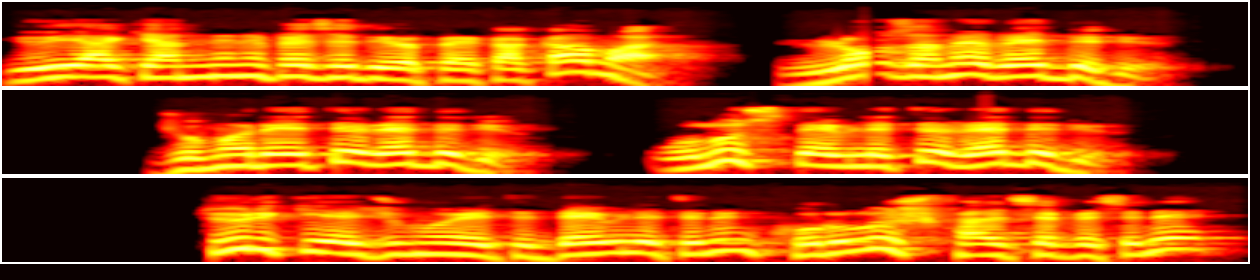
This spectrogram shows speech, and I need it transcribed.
Güya kendini feshediyor PKK ama Lozan'ı reddediyor. Cumhuriyeti reddediyor. Ulus devleti reddediyor. Türkiye Cumhuriyeti Devleti'nin kuruluş felsefesini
